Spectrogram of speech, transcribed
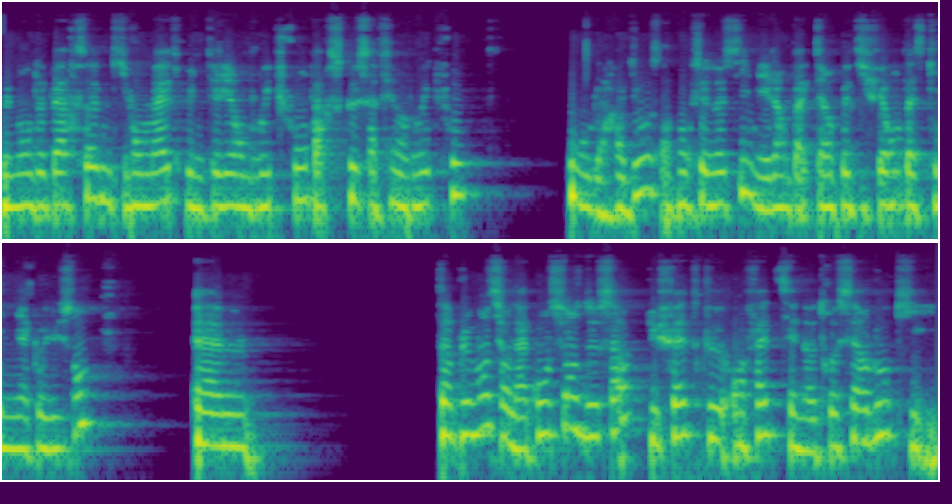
Le nombre de personnes qui vont mettre une télé en bruit de fond parce que ça fait un bruit de fond, ou la radio, ça fonctionne aussi, mais l'impact est un peu différent parce qu'il n'y a que du son. Euh, Simplement, si on a conscience de ça, du fait que en fait, c'est notre cerveau qui,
